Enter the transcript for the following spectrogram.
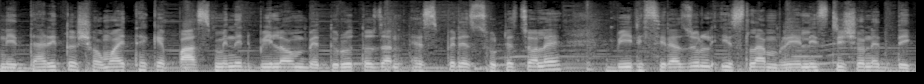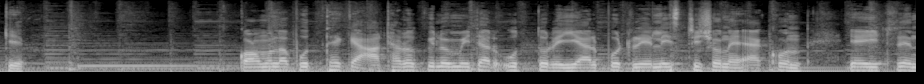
নির্ধারিত সময় থেকে পাঁচ মিনিট বিলম্বে দ্রুতযান এক্সপ্রেস ছুটে চলে বীর সিরাজুল ইসলাম রেল স্টেশনের দিকে। কমলাপুর থেকে আঠারো কিলোমিটার উত্তরে এয়ারপোর্ট রেল স্টেশনে এখন এই ট্রেন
